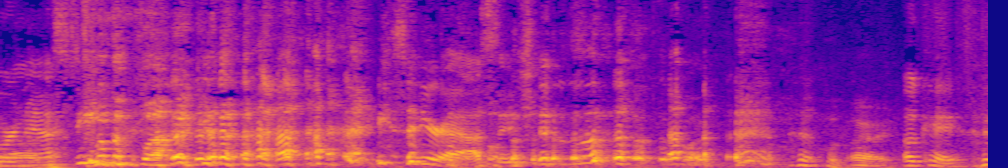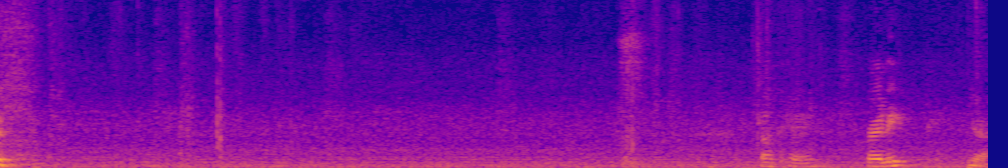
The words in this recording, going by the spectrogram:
are nasty. what the fuck? you said your ass itches. Alright. okay. okay. Ready? Yeah.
